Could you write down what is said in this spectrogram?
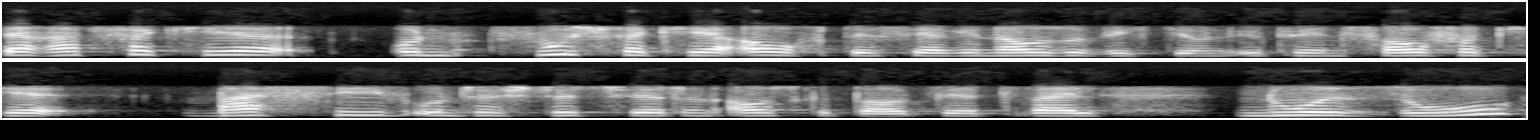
der Radverkehr und Fußverkehr auch, das ist ja genauso wichtig, und ÖPNV-Verkehr massiv unterstützt wird und ausgebaut wird, weil nur so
